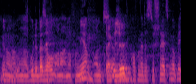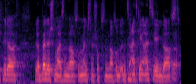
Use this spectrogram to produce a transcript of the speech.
Genau, bist. gute Besserung auch noch einmal von mir. Und Dankeschön. ähm, hoffen wir, dass du schnellstmöglich wieder, wieder Bälle schmeißen darfst und Menschen schubsen darfst und ins 1 gegen 1 gehen darfst.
